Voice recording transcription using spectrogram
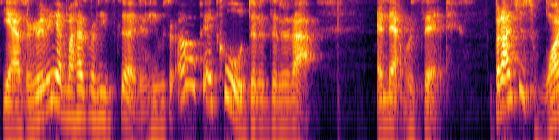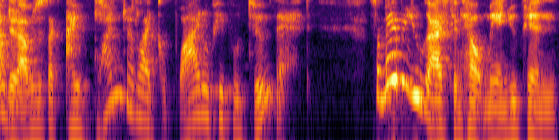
yeah, I was like, yeah, my husband, he's good, and he was like, oh, okay, cool, da da da da da, and that was it. But I just wondered, I was just like, I wonder, like, why do people do that? So maybe you guys can help me and you can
